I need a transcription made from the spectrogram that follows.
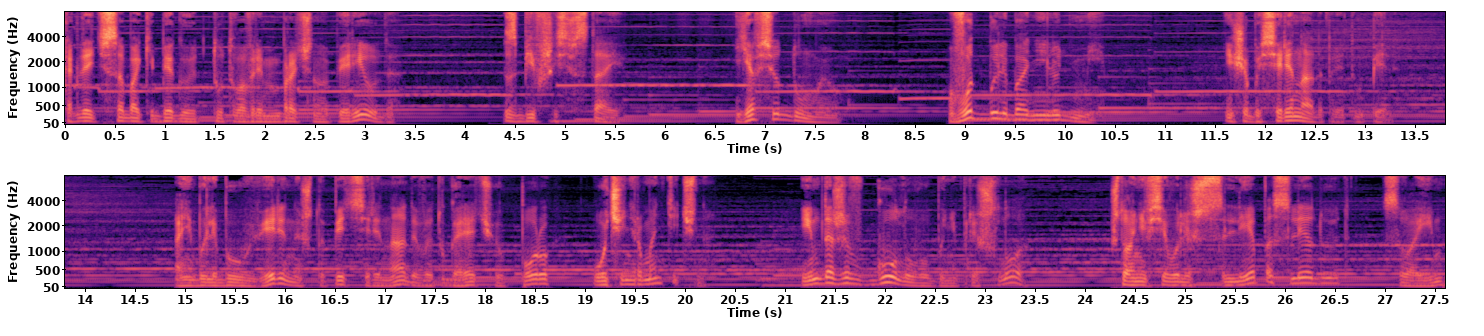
Когда эти собаки бегают тут во время брачного периода, сбившись в стаи, я все думаю, вот были бы они людьми, еще бы серенады при этом пели. Они были бы уверены, что петь серенады в эту горячую пору очень романтично. Им даже в голову бы не пришло, что они всего лишь слепо следуют своим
